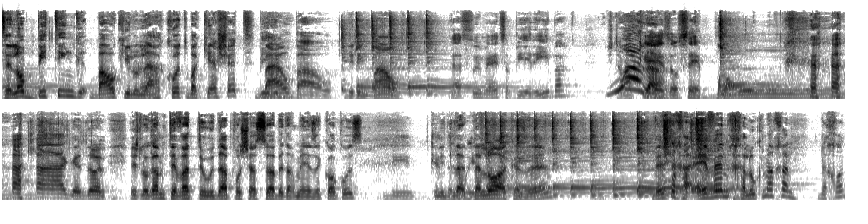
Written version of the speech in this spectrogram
זה לא ביטינג באו, כאילו להכות בקשת? באו? בידימבאו. ביטינג באו. זה עשוי מעץ הביריבה. כשאתה וואלה. מכה, זה עושה בום. גדול. יש לו גם תיבת תעודה פה שעשויה בטח מאיזה קוקוס. מדלוע כזה. ויש לך אבן, חלוק נחל. נכון.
